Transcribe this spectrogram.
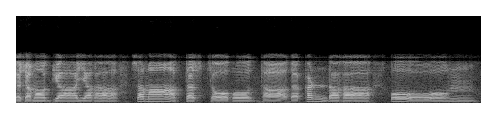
दशमोऽध्यायः समाप्तश्चोपोद्धातखण्डः। ओम्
